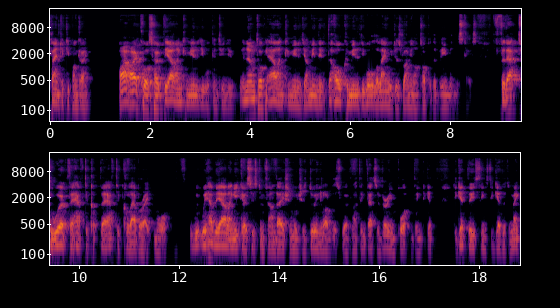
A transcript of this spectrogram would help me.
plan to keep on going. I, I, of course, hope the Erlang community will continue. And I'm talking Erlang community, I mean the, the, whole community of all the languages running on top of the Beam in this case. For that to work, they have to they have to collaborate more. We, we have the Erlang Ecosystem Foundation, which is doing a lot of this work, and I think that's a very important thing to get to get these things together to make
